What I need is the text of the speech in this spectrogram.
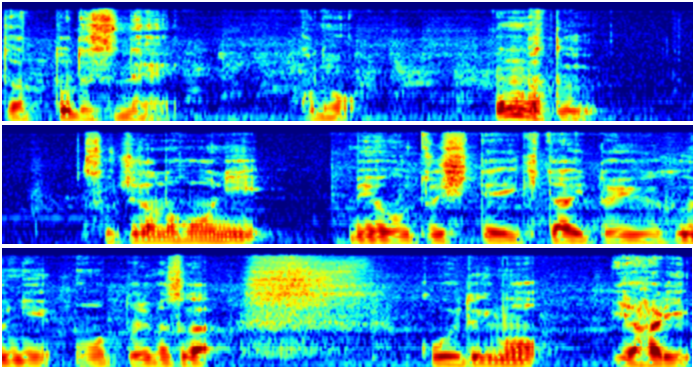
だとですねこの音楽そちらの方に目を移していきたいというふうに思っておりますがこういう時もやはり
